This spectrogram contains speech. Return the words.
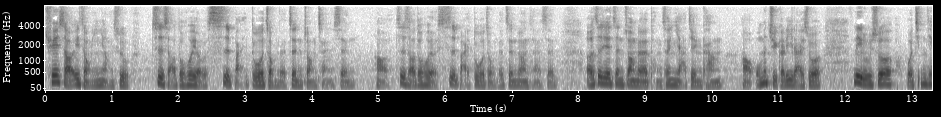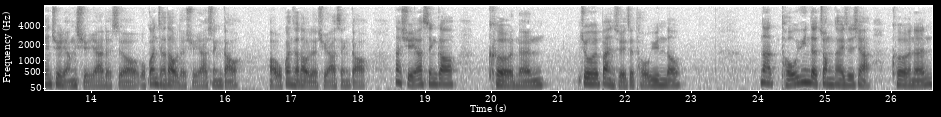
缺少一种营养素，至少都会有四百多种的症状产生，好，至少都会有四百多种的症状产生，而这些症状呢，统称亚健康。好，我们举个例来说，例如说我今天去量血压的时候，我观察到我的血压升高，好，我观察到我的血压升高，那血压升高。可能就会伴随着头晕喽。那头晕的状态之下，可能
